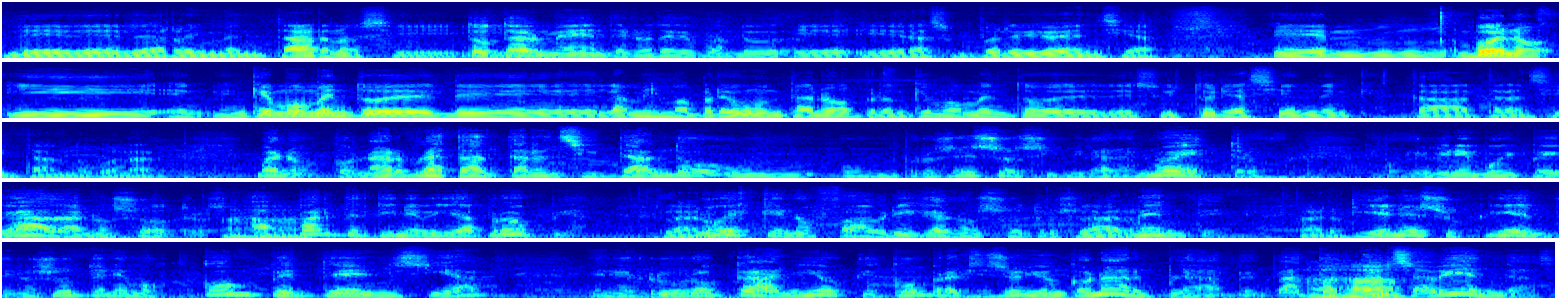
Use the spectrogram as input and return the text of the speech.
de, reinventarnos y totalmente, no te quepan duda y, de la supervivencia. Em, bueno, y en, qué momento de, la misma pregunta, ¿no? Pero en qué momento de, su historia sienten que está transitando con Arpla. Bueno, con Arpla está transitando un, proceso similar al nuestro, porque viene muy pegada a nosotros. Aparte tiene vida propia. No es que nos fabrica a nosotros solamente tiene sus clientes. Nosotros tenemos competencia en el rubro caños que compra accesorios en Conarpla, total sabiendas.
